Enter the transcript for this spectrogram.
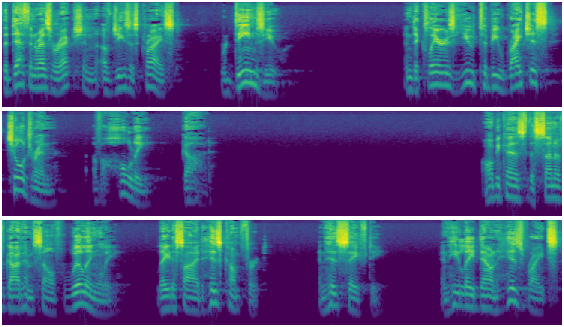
The death and resurrection of Jesus Christ redeems you and declares you to be righteous children of a holy God. All because the Son of God himself willingly laid aside his comfort and his safety, and he laid down his rights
